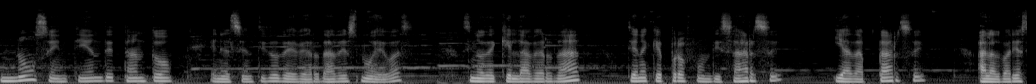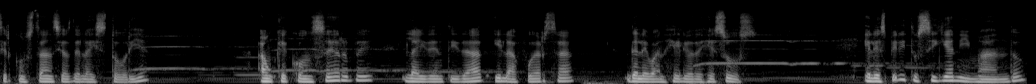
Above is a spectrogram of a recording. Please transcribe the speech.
no se entiende tanto en el sentido de verdades nuevas, sino de que la verdad tiene que profundizarse y adaptarse a las varias circunstancias de la historia, aunque conserve la identidad y la fuerza del Evangelio de Jesús. El Espíritu sigue animando,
